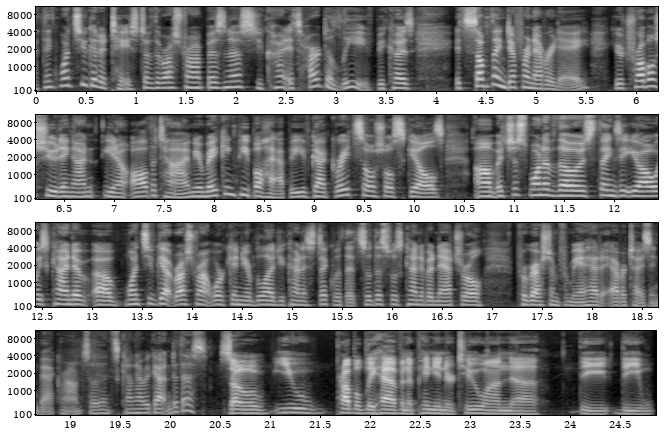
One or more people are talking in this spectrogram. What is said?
I think once you get a taste of the restaurant business, you kind of, it's hard to leave because it's something different every day. You're troubleshooting on you know all the time. You're making people happy. You've got great social skills. Um, it's just one of those things that you always kind of uh, once you've got restaurant work in your blood, you kind of stick with it. So this was kind of a natural progression for me. I had an advertising background, so that's kind of how we got into this. So you probably have an opinion or two on. Uh the the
